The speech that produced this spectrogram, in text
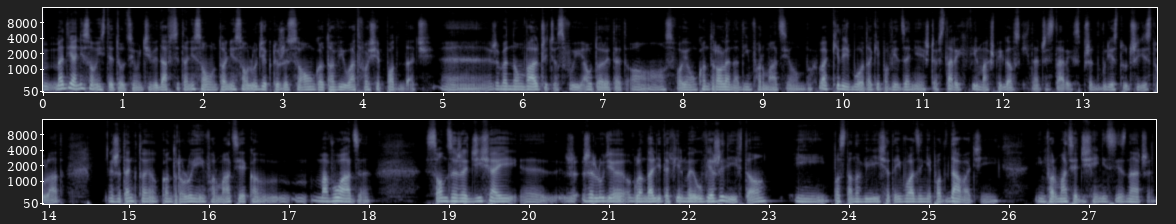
Media nie są instytucją, ci wydawcy to nie są, to nie są ludzie, którzy są gotowi łatwo się poddać, e, że będą walczyć o swój autorytet, o swoją kontrolę nad informacją. Bo chyba kiedyś było takie powiedzenie jeszcze w starych filmach szpiegowskich, znaczy starych sprzed 20-30 lat, że ten, kto kontroluje informacje, ma władzę. Sądzę, że dzisiaj, e, że ludzie oglądali te filmy, uwierzyli w to i postanowili się tej władzy nie poddawać i informacja dzisiaj nic nie znaczy.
